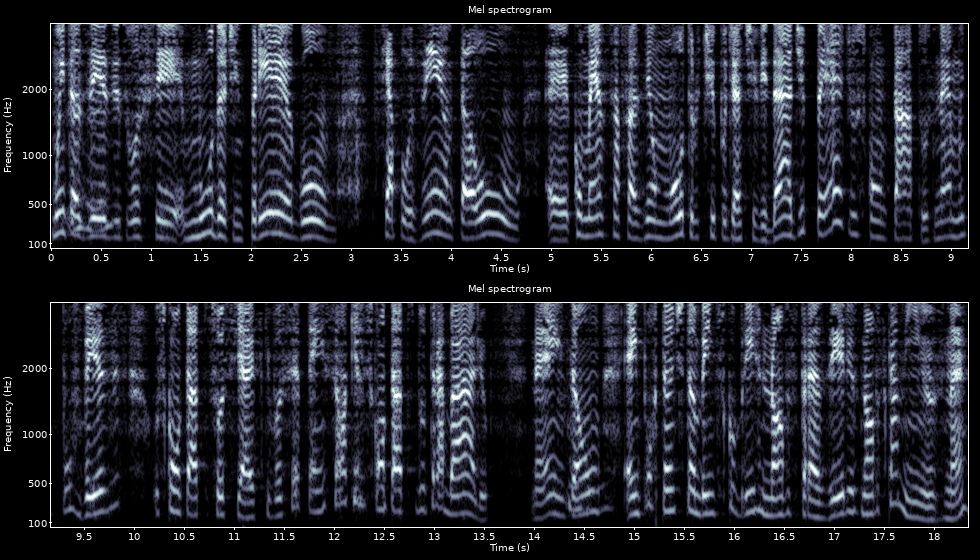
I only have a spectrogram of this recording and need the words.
Muitas uhum. vezes você muda de emprego, ou se aposenta, ou é, começa a fazer um outro tipo de atividade e perde os contatos, né? Muito, por vezes, os contatos sociais que você tem são aqueles contatos do trabalho, né? Então, uhum. é importante também descobrir novos prazeres, novos caminhos, né?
